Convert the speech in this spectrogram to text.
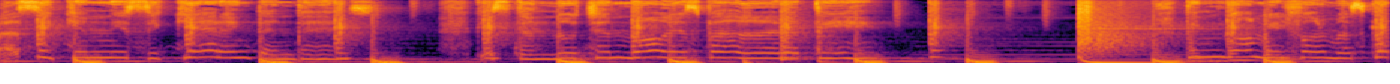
Así que ni siquiera intento. Esta noche no es para ti. Tengo mil formas que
